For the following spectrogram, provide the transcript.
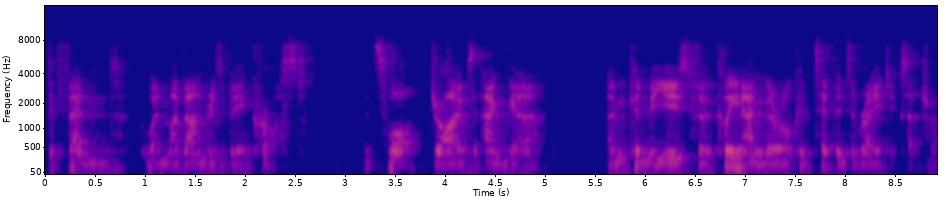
defend when my boundaries are being crossed. It's what drives anger and can be used for clean anger or can tip into rage, etc.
